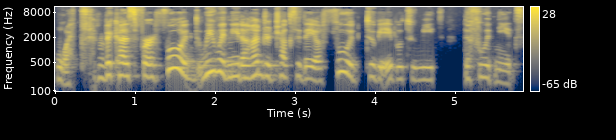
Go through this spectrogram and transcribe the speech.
what? Because for food, we would need 100 trucks a day of food to be able to meet the food needs.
